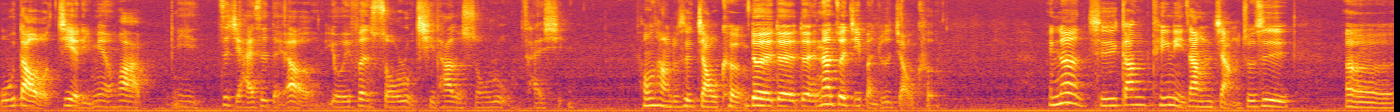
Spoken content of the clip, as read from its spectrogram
舞蹈界里面的话，你自己还是得要有一份收入，其他的收入才行。通常就是教课。对对对，那最基本就是教课。那其实刚听你这样讲，就是呃，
